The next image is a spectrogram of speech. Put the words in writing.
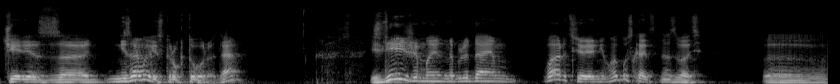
через э, низовые структуры, да? Здесь же мы наблюдаем партию, я не могу сказать, назвать э,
